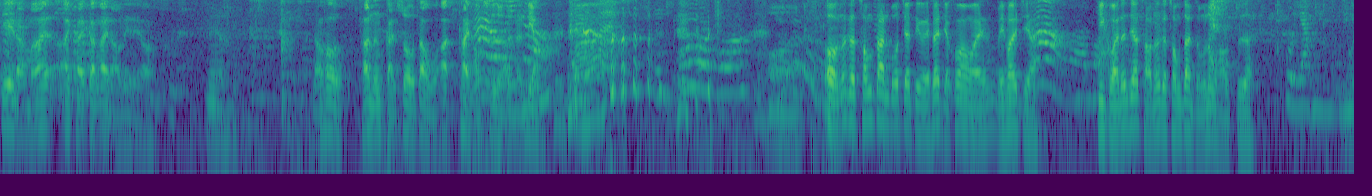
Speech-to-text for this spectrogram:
姐人嘛爱爱开讲爱劳累的哦。对啊。然后他能感受到我啊太好吃了的能量。哦，那个葱蛋无吃到，会使食看卖，袂歹食。奇怪，人家炒那个葱蛋怎么那么好吃啊？不一样。因为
